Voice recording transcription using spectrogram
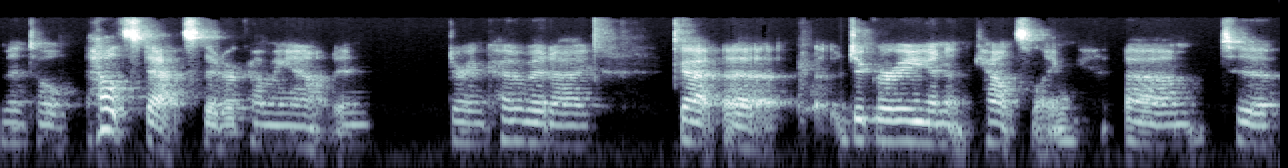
mental health stats that are coming out. And during COVID, I got a degree in counseling um, to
